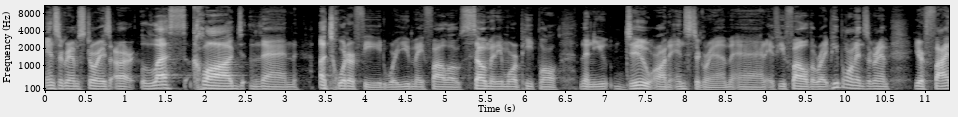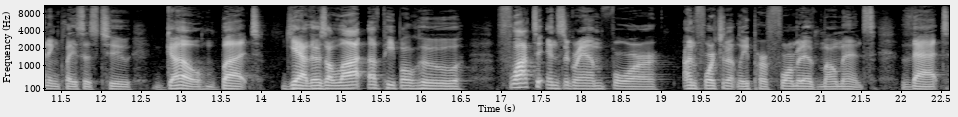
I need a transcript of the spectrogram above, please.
Instagram stories are less clogged than a Twitter feed where you may follow so many more people than you do on Instagram. And if you follow the right people on Instagram, you're finding places to go. But yeah, there's a lot of people who flock to Instagram for unfortunately performative moments that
